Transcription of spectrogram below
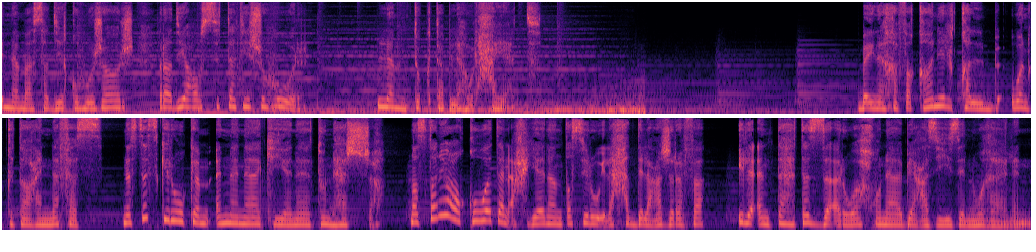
إنما صديقه جورج رضيع الستة شهور. لم تكتب له الحياة. بين خفقان القلب وانقطاع النفس نستذكر كم أننا كيانات هشة. نصطنع قوة أحيانا تصل إلى حد العجرفة إلى أن تهتز أرواحنا بعزيز وغال.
